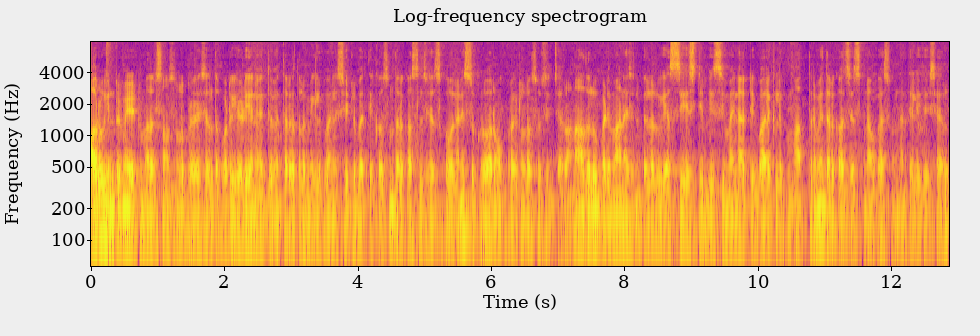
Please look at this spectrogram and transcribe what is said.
ఆరు ఇంటర్మీడియట్ మొదటి సంవత్సరంలో ప్రవేశాలతో పాటు ఏడు ఎనిమిది తొమ్మిది తరగతుల్లో మిగిలిపోయిన సీట్ల భర్తీ కోసం దరఖాస్తులు చేసుకోవాలని శుక్రవారం ఒక ప్రకటనలో సూచించారు. అనాథలు బడిమానేసిన పిల్లలు ఎస్సీ ఎస్టీ బీసీ మైనారిటీ బాలికలకు మాత్రమే దరఖాస్తు చేసుకునే అవకాశం ఉందని తెలియజేశారు.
